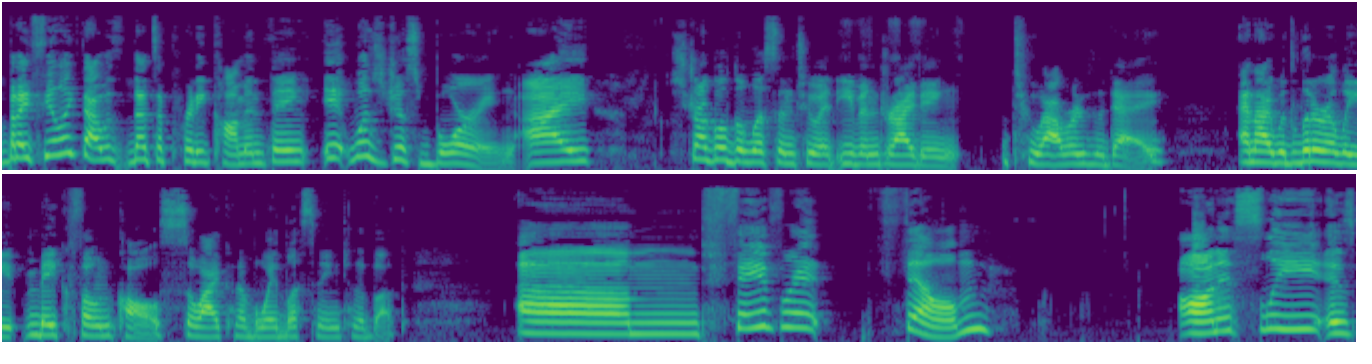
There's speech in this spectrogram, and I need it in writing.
But I feel like that was that's a pretty common thing. It was just boring. I struggled to listen to it even driving 2 hours a day. And I would literally make phone calls so I could avoid listening to the book. Um favorite film honestly is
